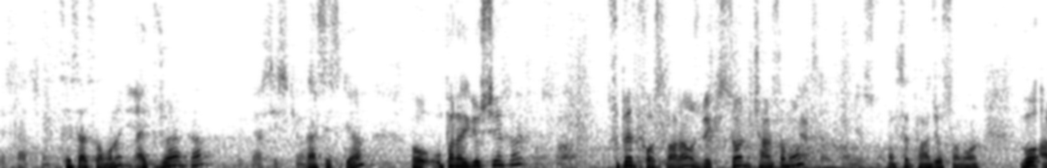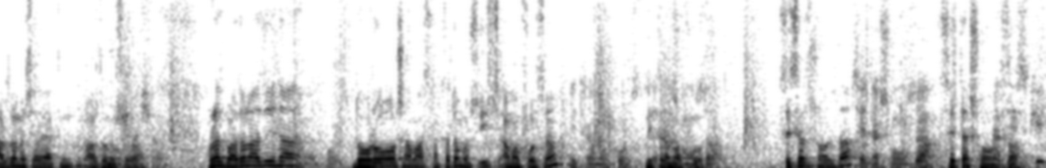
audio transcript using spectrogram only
سیصد سوم 300 сомон ай куҷоя ка راسیسکی российский а у парагиёш чия ка супер фосфор а ӯзбекистон чанд сомон 150 сомон бо арзон мешава як ним арзон мешава хулас бардор аз ина дороҳош ҳам ҳастанд. Кадомаш ич амафос а Нитрамофос Нитрамофос. 316 Сета 16 сета 16 Российский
